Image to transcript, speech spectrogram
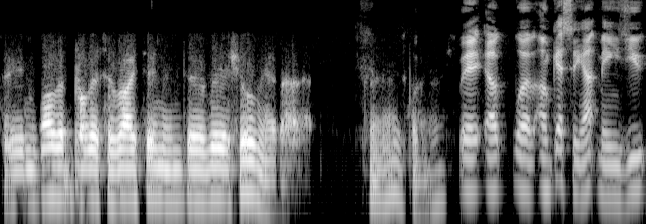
So he didn't bother, bother to write in and uh, reassure me about that. So that was quite nice. Well, uh, well, I'm guessing that means you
